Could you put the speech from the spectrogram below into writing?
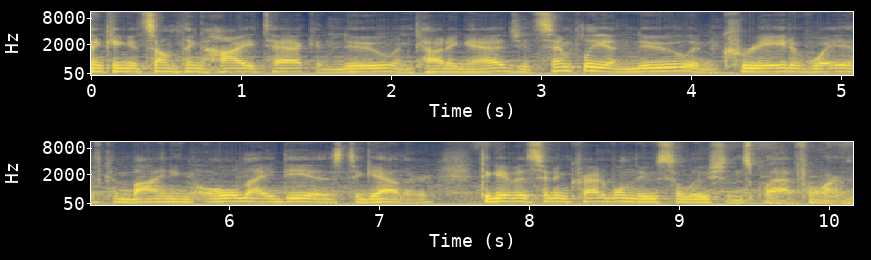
thinking it's something high-tech and new and cutting edge. It's simply a new and creative way of combining old ideas together to give us an incredible new solutions platform.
